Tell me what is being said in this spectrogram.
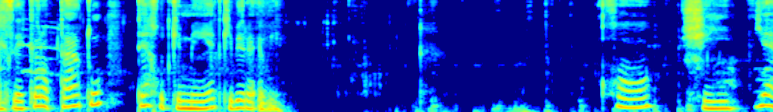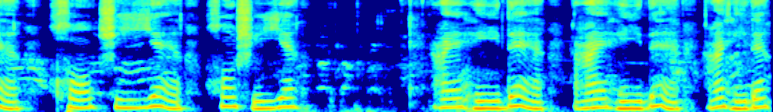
الذاكرة بتاعته تاخد كميات كبيرة قوي. خاشية خاشية خاشية. عاهدة عاهدة عاهدة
